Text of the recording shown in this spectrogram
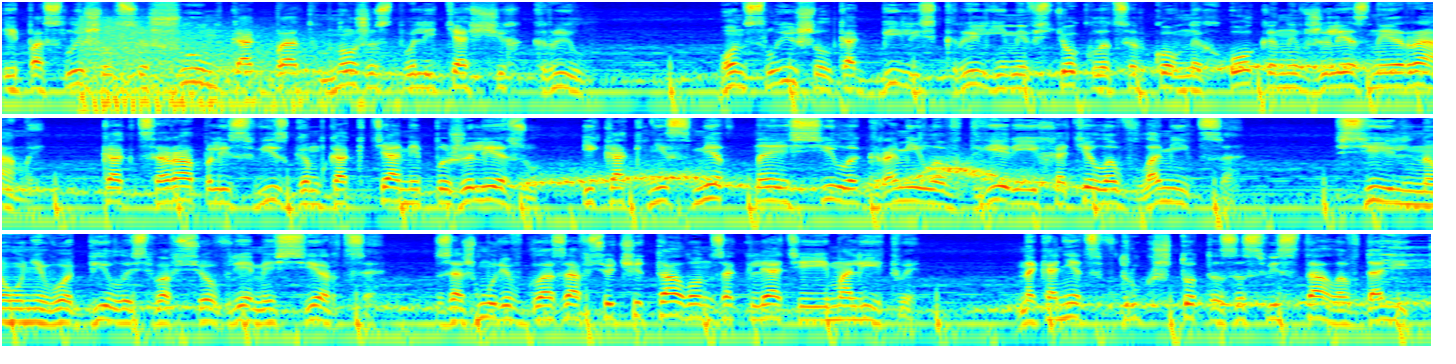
и послышался шум как бы от множества летящих крыл. Он слышал, как бились крыльями в стекла церковных окон и в железные рамы, как царапали с визгом когтями по железу и как несметная сила громила в двери и хотела вломиться. Сильно у него билось во все время сердце. Зажмурив глаза, все читал он заклятия и молитвы. Наконец, вдруг что-то засвистало вдали.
